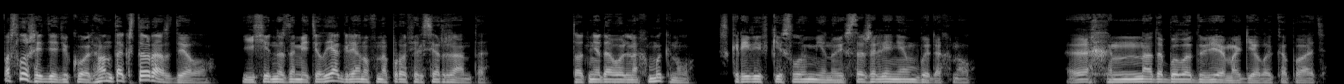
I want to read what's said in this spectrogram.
послушай дядю Коль, он так сто раз делал. — ехидно заметил я, глянув на профиль сержанта. Тот недовольно хмыкнул, скривив кислую мину и с сожалением выдохнул. Эх, надо было две могилы копать.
